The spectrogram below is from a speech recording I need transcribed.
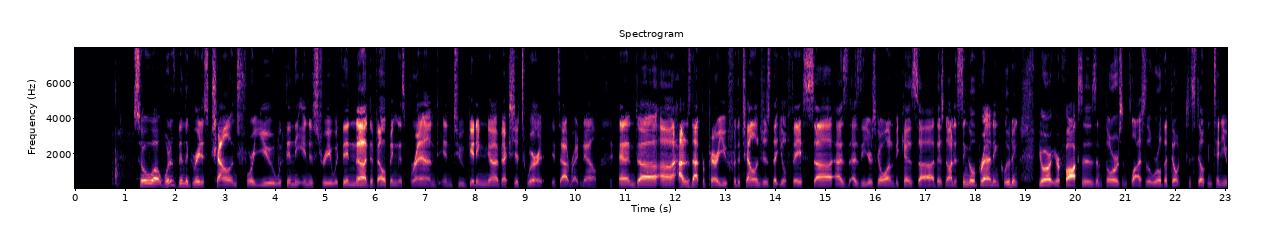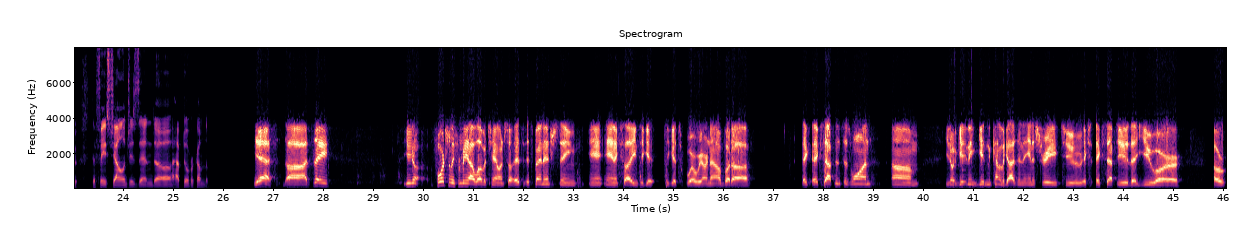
So, uh, what has been the greatest challenge for you within the industry, within uh, developing this brand into getting uh, Vexia to where it's at right now? And uh, uh, how does that prepare you for the challenges that you'll face uh, as as the years go on? Because there's not a single brand, including your your Foxes and Thors and Flies of the world, that don't still continue to face challenges and have to overcome them. Yes, I'd say you know, fortunately for me, I love a challenge, so it's it's been interesting and, and exciting to get to get to where we are now. But uh, ac- acceptance is one. Um, you know, getting getting kind of the guys in the industry to ex- accept you that you are a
